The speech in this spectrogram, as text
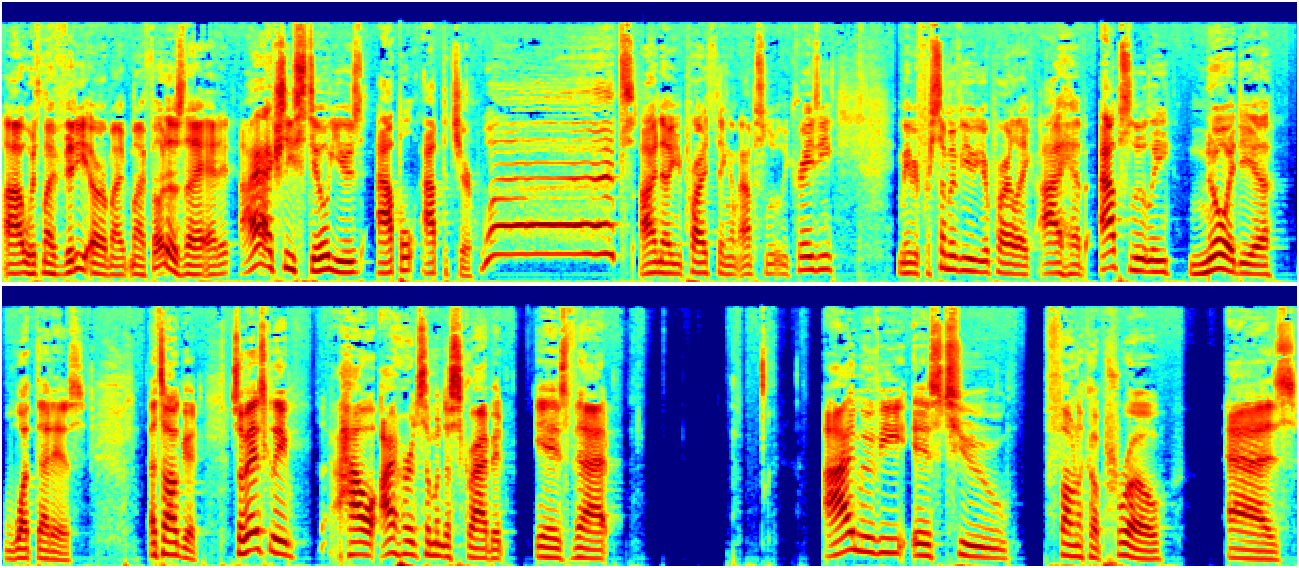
Uh, with my video or my my photos that I edit, I actually still use Apple Aperture. What? I know you probably think I'm absolutely crazy. Maybe for some of you, you're probably like, I have absolutely no idea what that is. That's all good. So basically, how I heard someone describe it is that iMovie is to Cut Pro as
